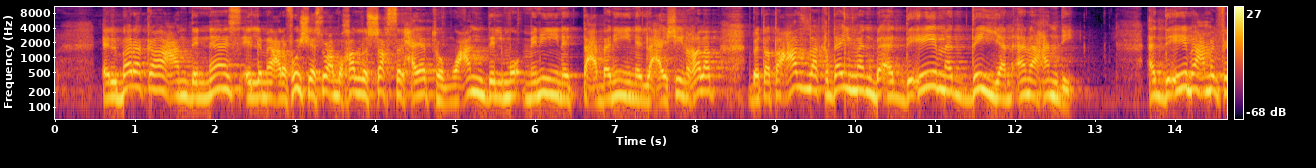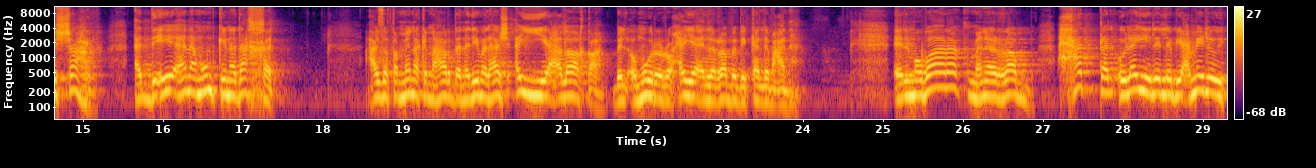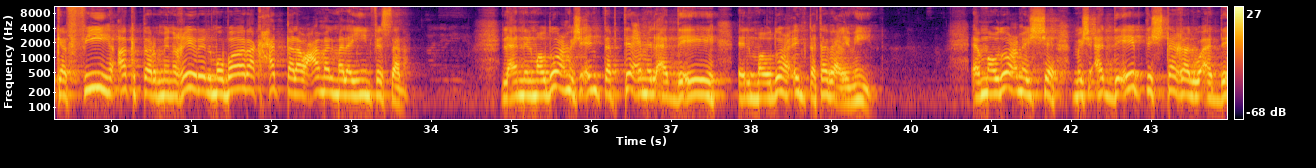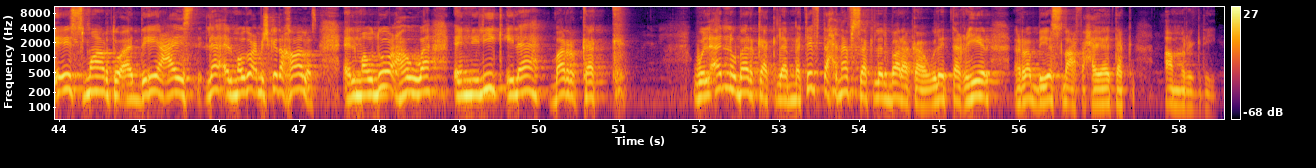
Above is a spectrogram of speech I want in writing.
البركة عند الناس اللي ما يعرفوش يسوع مخلص شخص لحياتهم وعند المؤمنين التعبانين اللي عايشين غلط بتتعلق دايما بقد إيه ماديا أنا عندي. قد إيه بعمل في الشهر. قد إيه أنا ممكن ادخل عايز أطمنك النهارده إن دي ملهاش أي علاقة بالأمور الروحية اللي الرب بيتكلم عنها. المبارك من الرب. حتى القليل اللي بيعمله يكفيه أكتر من غير المبارك حتى لو عمل ملايين في السنة. لأن الموضوع مش أنت بتعمل قد إيه الموضوع أنت تابع لمين. الموضوع مش مش قد إيه بتشتغل وقد إيه سمارت وقد إيه عايز لا الموضوع مش كده خالص. الموضوع هو إن ليك إله بركك. ولأنه باركك لما تفتح نفسك للبركة وللتغيير الرب يصنع في حياتك أمر جديد.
